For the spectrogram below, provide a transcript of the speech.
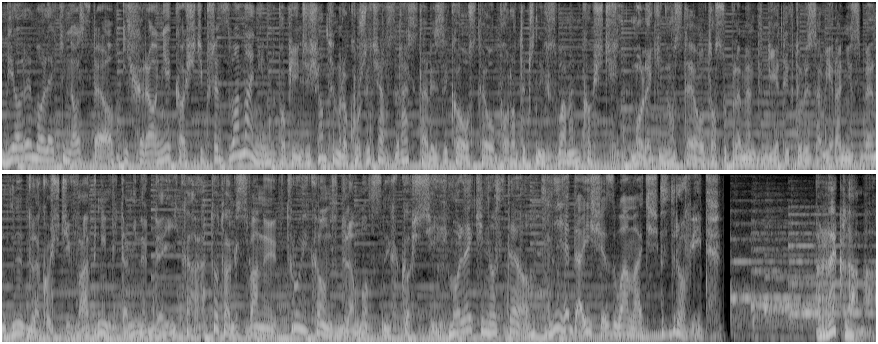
biorę moleki Osteo i chronię kości przed złamaniem. Po 50 roku życia wzrasta ryzyko osteoporotycznych złamań kości. Molekin Osteo to suplement diety, który zawiera niezbędny dla kości wapń, witaminę D i K. To tak zwany trójkąt dla mocnych kości. Molekin Osteo. Nie daj się złamać. Zdrowit. Reklama.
